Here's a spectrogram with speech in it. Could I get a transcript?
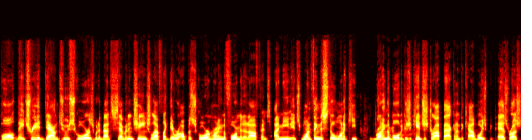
Paul, they treated down two scores with about seven and change left, like they were up a score and running the four minute offense. I mean, it's one thing to still want to keep running the ball because you can't just drop back and have the Cowboys be pass rush.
